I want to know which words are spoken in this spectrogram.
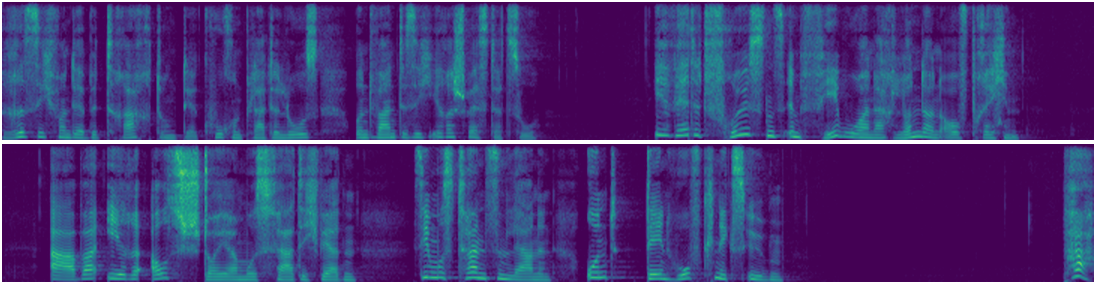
riss sich von der Betrachtung der Kuchenplatte los und wandte sich ihrer Schwester zu. Ihr werdet frühestens im Februar nach London aufbrechen. Aber ihre Aussteuer muss fertig werden. Sie muss tanzen lernen und den Hofknicks üben. Pah,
